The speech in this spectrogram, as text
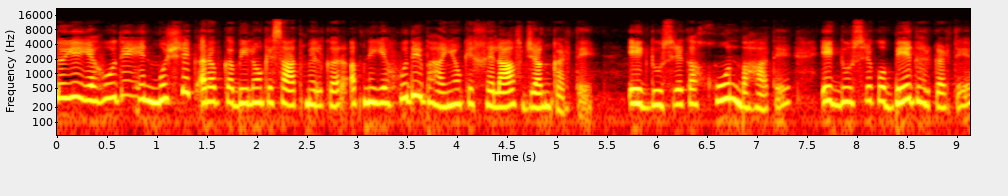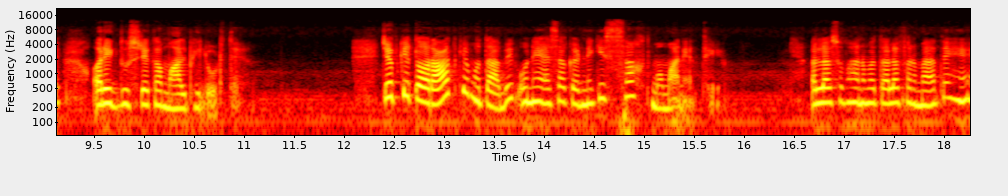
تو یہ یہودی ان مشرق عرب قبیلوں کے ساتھ مل کر اپنے یہودی بھائیوں کے خلاف جنگ کرتے۔ ایک دوسرے کا خون بہاتے، ایک دوسرے کو بے گھر کرتے اور ایک دوسرے کا مال بھی لوٹتے۔ جبکہ تورات کے مطابق انہیں ایسا کرنے کی سخت ممانعت تھی۔ اللہ سبحانہ و تعالیٰ فرماتے ہیں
